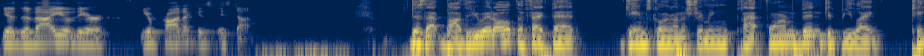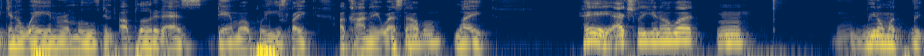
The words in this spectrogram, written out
You're, the value of your your product is is done. Does that bother you at all? The fact that games going on a streaming platform then could be like taken away and removed and uploaded as damn well pleased, like a Kanye West album? Like, hey, actually, you know what? Mm, we don't want like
